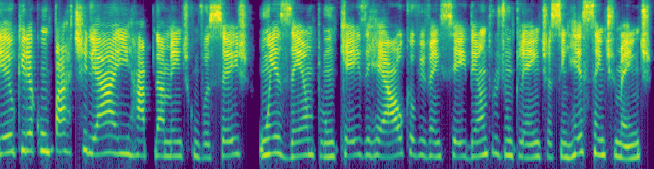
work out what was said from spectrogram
E aí eu queria compartilhar aí rapidamente com vocês um exemplo, um case real que eu vivenciei dentro de um cliente assim recentemente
